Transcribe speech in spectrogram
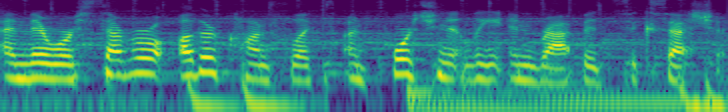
And there were several other conflicts, unfortunately, in rapid succession.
